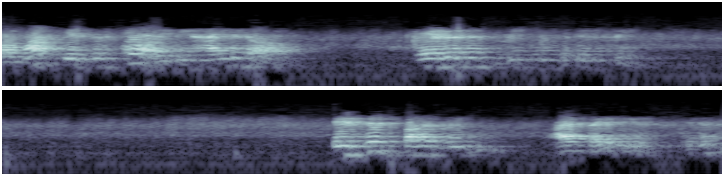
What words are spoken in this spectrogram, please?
Well, what is the story behind it all? Here is a a dream. Is this but a dream? I say it is. It is.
